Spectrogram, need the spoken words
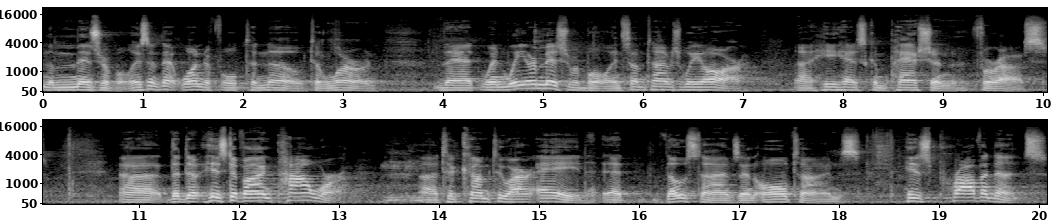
the miserable. Isn't that wonderful to know, to learn? That when we are miserable, and sometimes we are, uh, He has compassion for us. Uh, the, his divine power uh, to come to our aid at those times and all times. His providence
